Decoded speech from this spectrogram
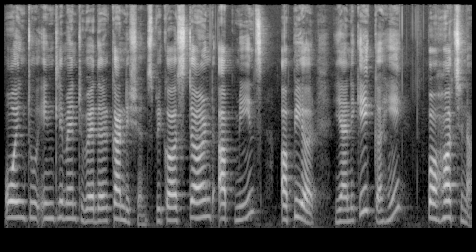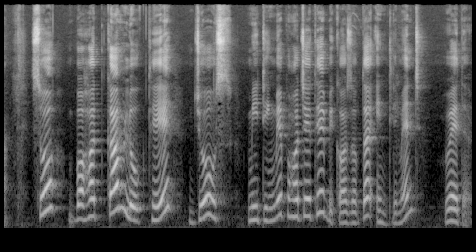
owing to inclement weather conditions because turned up means appear यानी कि कहीं पहुंचना सो so, बहुत कम लोग थे जो उस मीटिंग में पहुंचे थे बिकॉज ऑफ द इंक्लीमेंट वेदर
